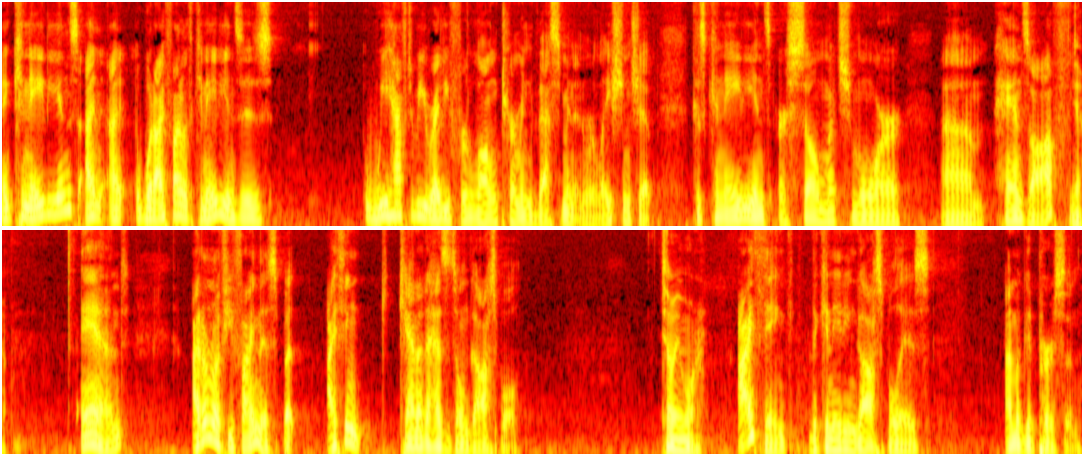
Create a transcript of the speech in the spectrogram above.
And Canadians, I, I, what I find with Canadians is we have to be ready for long term investment and relationship because Canadians are so much more um, hands off. Yeah. And I don't know if you find this, but I think Canada has its own gospel. Tell me more. I think the Canadian gospel is I'm a good person.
